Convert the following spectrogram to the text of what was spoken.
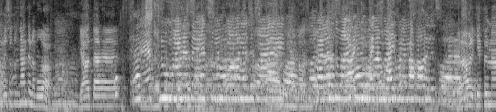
दूरी सूत्र जानते ना बुआ? क्या होता है? बराबर कितना?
